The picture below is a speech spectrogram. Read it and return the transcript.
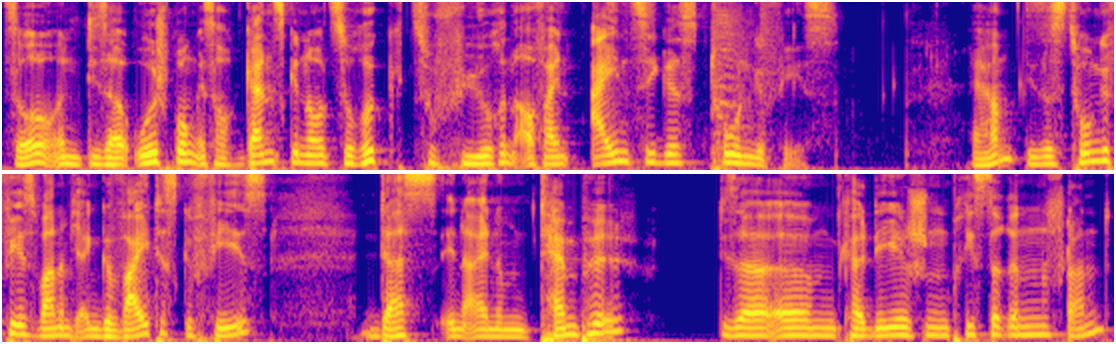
So, und dieser Ursprung ist auch ganz genau zurückzuführen auf ein einziges Tongefäß. Ja, dieses Tongefäß war nämlich ein geweihtes Gefäß, das in einem Tempel dieser ähm, chaldäischen Priesterinnen stand.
